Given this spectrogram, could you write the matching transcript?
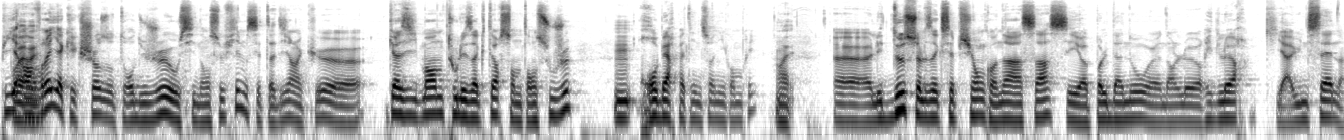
Puis en vrai, il y a quelque chose autour du jeu aussi dans ce film, c'est-à-dire que euh, quasiment tous les acteurs sont en sous-jeu, mm. Robert Pattinson y compris. Ouais. Euh, les deux seules exceptions qu'on a à ça, c'est Paul Dano dans le Riddler qui a une scène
